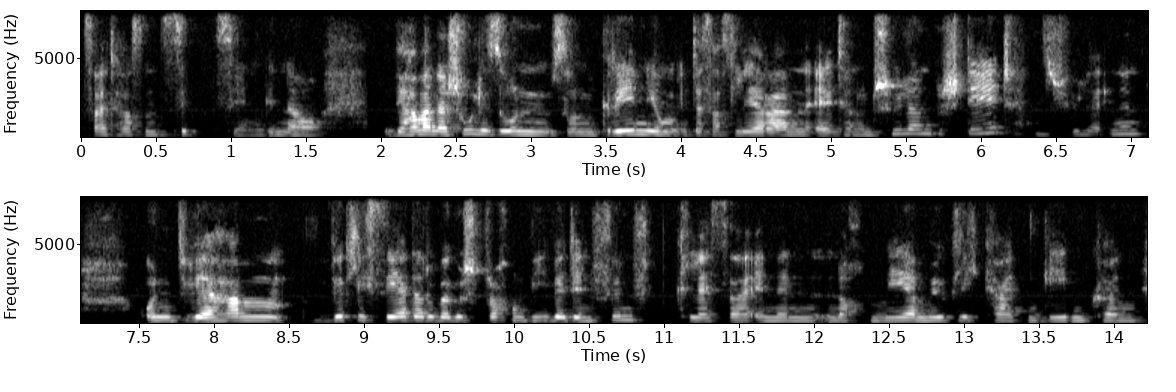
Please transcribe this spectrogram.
2017, genau, wir haben an der Schule so ein, so ein Gremium, das aus Lehrern, Eltern und Schülern besteht, SchülerInnen. Und wir haben wirklich sehr darüber gesprochen, wie wir den FünftklässerInnen noch mehr Möglichkeiten geben können,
